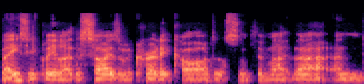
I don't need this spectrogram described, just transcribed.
basically like the size of a credit card or something like that. And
